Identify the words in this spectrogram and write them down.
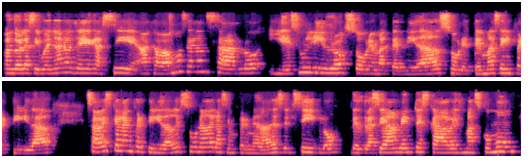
Cuando la cigüeña no llega, sí, acabamos de lanzarlo y es un libro sobre maternidad, sobre temas de infertilidad Sabes que la infertilidad es una de las enfermedades del siglo, desgraciadamente es cada vez más común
